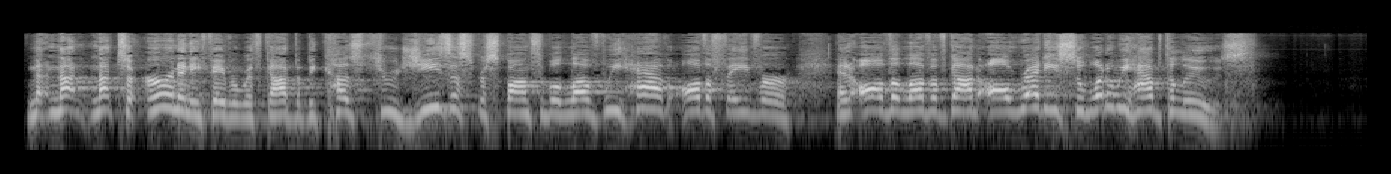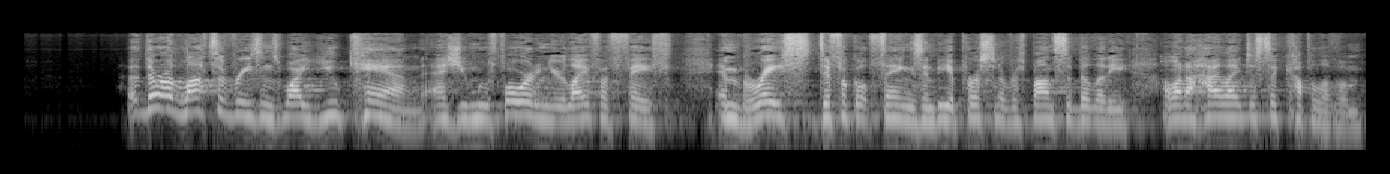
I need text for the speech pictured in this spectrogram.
Not, not, not to earn any favor with God, but because through Jesus' responsible love, we have all the favor and all the love of God already. So what do we have to lose? There are lots of reasons why you can, as you move forward in your life of faith, embrace difficult things and be a person of responsibility. I want to highlight just a couple of them.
